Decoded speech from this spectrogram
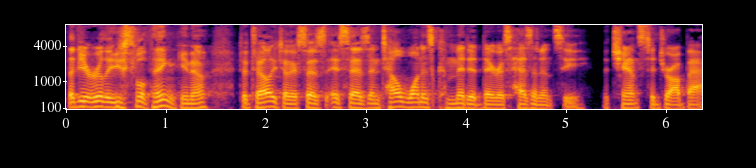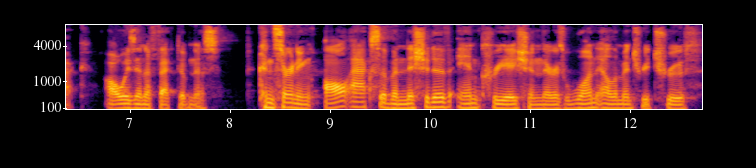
that'd be a really useful thing you know to tell each other it says it says until one is committed there is hesitancy the chance to draw back always ineffectiveness concerning all acts of initiative and creation there is one elementary truth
